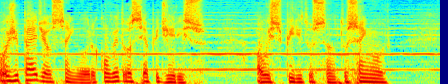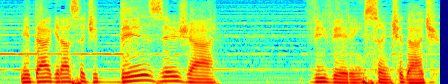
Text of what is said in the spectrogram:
Hoje pede ao Senhor, eu convido você a pedir isso, ao Espírito Santo: Senhor, me dá a graça de desejar viver em santidade.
